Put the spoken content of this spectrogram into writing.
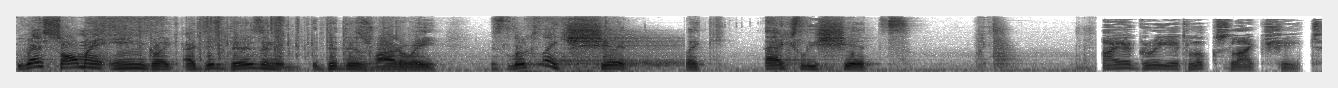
You guys saw my aim, like, I did this and it did this right away. This looks like shit. Like, actually shit. I agree it looks like sheet.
